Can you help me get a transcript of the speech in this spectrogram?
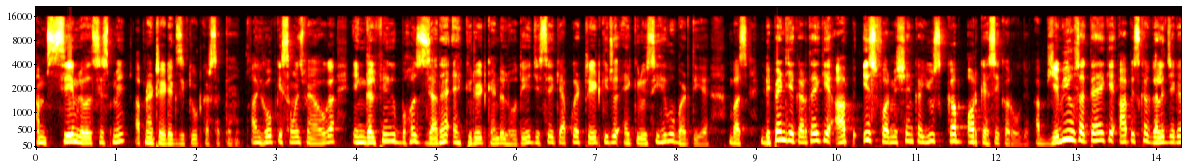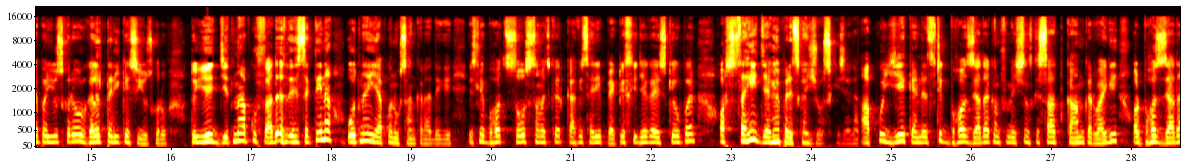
हम सेम लेवल से इसमें अपना ट्रेड एग्जीक्यूट कर सकते हैं। आई होप कि समझ में आया होगा इंगल्फिंग बहुत ज़्यादा एक्यूरेट कैंडल होती है, जिससे कि आपका ट्रेड की जो एक्यूरेसी है वो बढ़ती है। बस डिपेंड ये करता है कि आप इस फॉर्मेशन का यूज़ कब और कैसे करोगे। अब ये भी हो सकता है कि आप इसका गलत जगह पर यूज़ करो और गलत तरीके से यूज़ करो। तो ये जितना आपको फ़ायदा दे सकती है ना उतना ही आपको नुकसान करा देगी। इसलिए बहुत सोच समझ कर काफ़ी सारी प्रैक्टिस कीजिएगा इसके ऊपर और सही जगह पर इसका यूज़ कीजिएगा। आपको ये कैंडलस्टिक बहुत ज़्यादा कन्फर्मेशन के साथ काम करवाएगी और बहुत ज़्यादा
